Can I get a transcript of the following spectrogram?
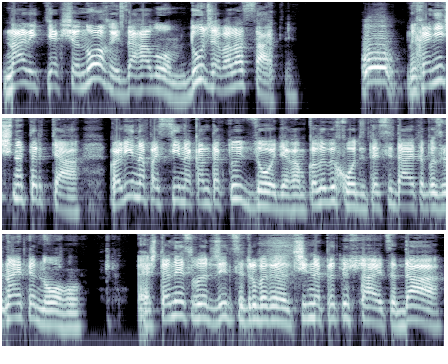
навіть якщо ноги загалом дуже волосаті. Механічне тертя. Коліна постійно контактують з одягом, коли ви ходите, сідаєте, або ногу. Е, Штани свої джинси труба чинно притискаються. Да.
